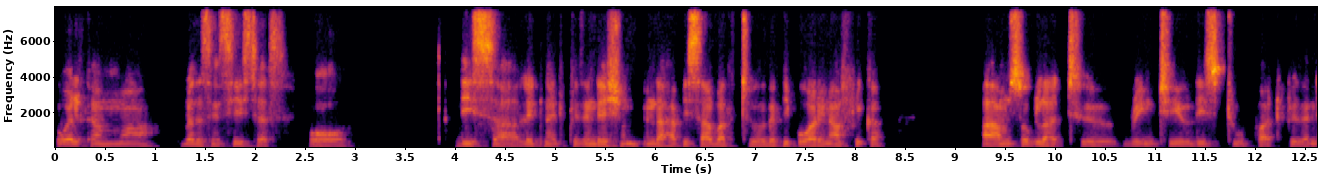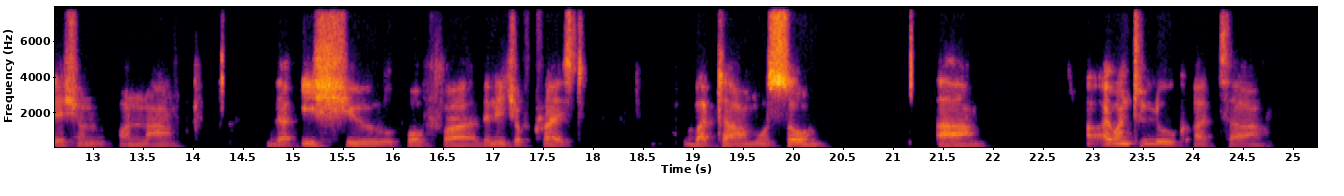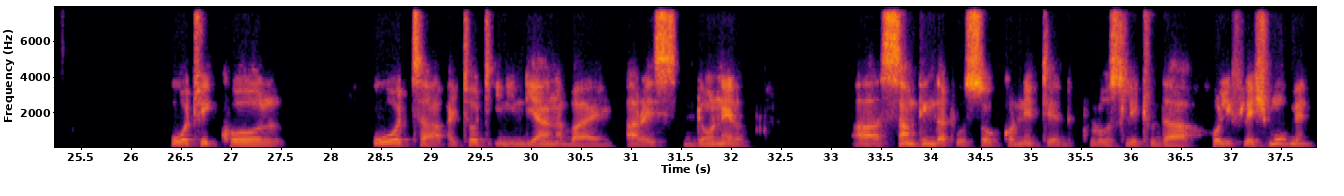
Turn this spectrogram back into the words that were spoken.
Welcome, uh, brothers and sisters, for this uh, late night presentation and a happy Sabbath to the people who are in Africa. I'm so glad to bring to you this two-part presentation on uh, the issue of uh, the nature of Christ, but um, also um, I want to look at uh, what we call what uh, I taught in Indiana by R.S. Donnell, uh, something that was so connected closely to the Holy Flesh movement.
